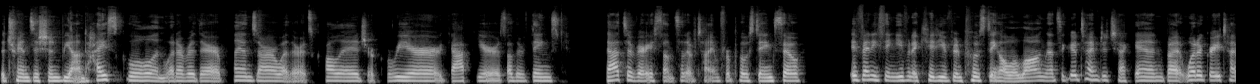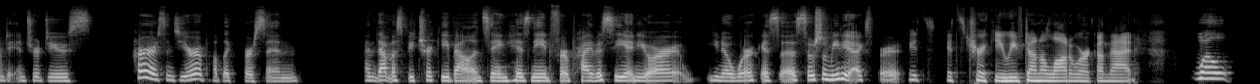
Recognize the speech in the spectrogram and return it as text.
the transition beyond high school and whatever their plans are, whether it's college or career, gap years, other things. That's a very sensitive time for posting. So, if anything, even a kid you've been posting all along, that's a good time to check in. But what a great time to introduce her since you're a public person. And that must be tricky balancing his need for privacy and your, you know, work as a social media expert. It's it's tricky. We've done a lot of work on that. Well,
